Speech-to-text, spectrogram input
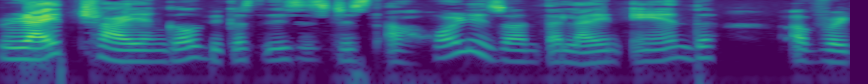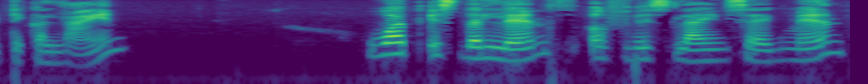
right triangle because this is just a horizontal line and a vertical line. What is the length of this line segment?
